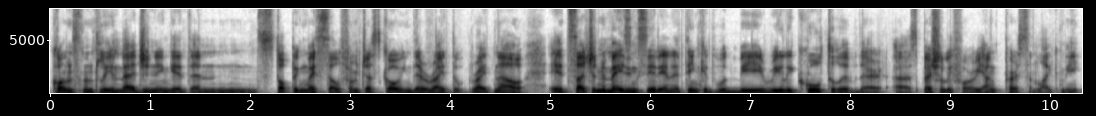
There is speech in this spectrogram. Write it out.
constantly imagining it and stopping myself from just going there right right now. It's such an amazing city, and I think it would be really cool to live there, uh, especially for a young person like me,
